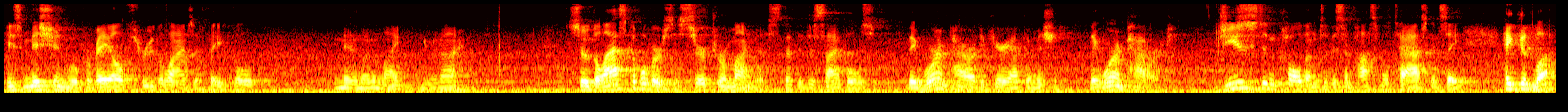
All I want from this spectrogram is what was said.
His mission will prevail through the lives of faithful men and women like you and I. So the last couple verses serve to remind us that the disciples, they were empowered to carry out their mission. They were empowered. Jesus didn't call them to this impossible task and say, hey, good luck.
